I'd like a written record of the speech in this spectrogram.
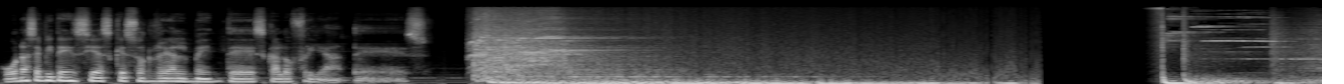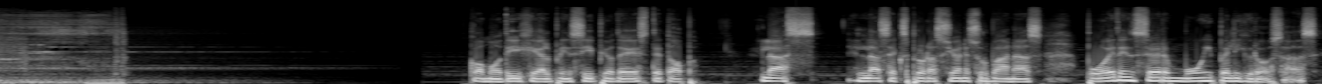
unas evidencias que son realmente escalofriantes. Como dije al principio de este top, las, las exploraciones urbanas pueden ser muy peligrosas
